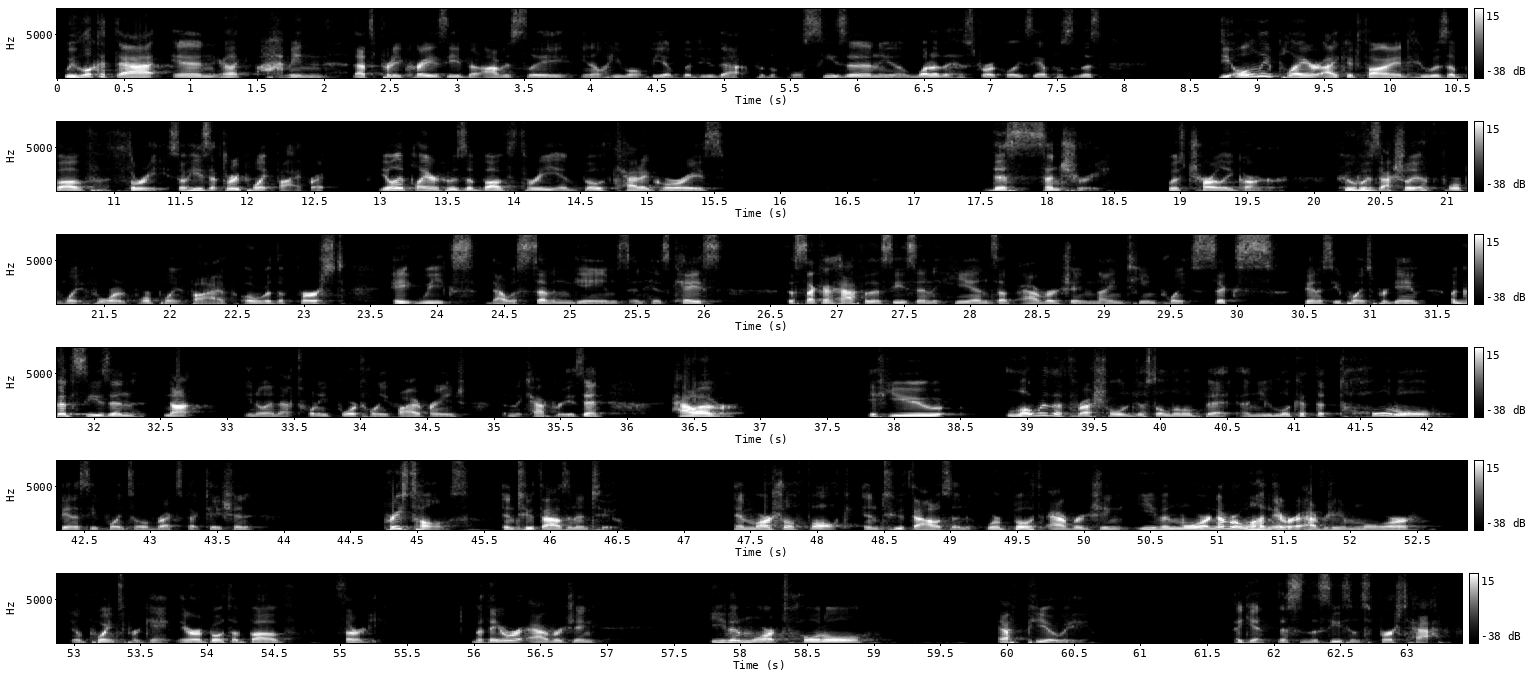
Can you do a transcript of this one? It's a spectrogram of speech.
we look at that and you're like, I mean, that's pretty crazy, but obviously, you know, he won't be able to do that for the full season. You know, what are the historical examples of this? The only player I could find who was above three, so he's at 3.5, right? The only player who's above three in both categories this century was Charlie Garner, who was actually at 4.4 and 4.5 over the first eight weeks. That was seven games in his case. The second half of the season, he ends up averaging 19.6 fantasy points per game. A good season, not you know in that 24 25 range that McCaffrey is in. However, if you lower the threshold just a little bit and you look at the total fantasy points over expectation, Priest Holmes in 2002 and Marshall Faulk in 2000 were both averaging even more. Number one, they were averaging more you know, points per game. They were both above 30, but they were averaging even more total FPOE. Again, this is the season's first half.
